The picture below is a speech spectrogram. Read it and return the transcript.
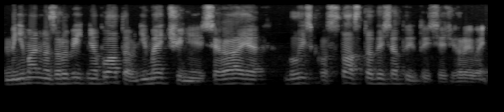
Мінімальна заробітня плата в Німеччині сягає близько 100-110 тисяч гривень.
